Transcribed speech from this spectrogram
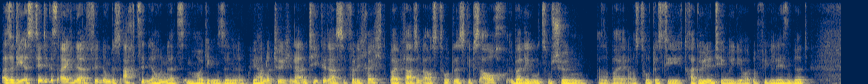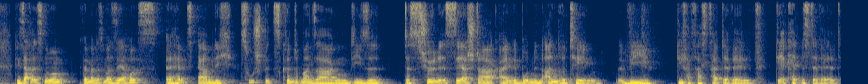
Also die Ästhetik ist eigentlich eine Erfindung des 18. Jahrhunderts im heutigen Sinne. Wir haben natürlich in der Antike, da hast du völlig recht, bei Platon und Aristoteles gibt es auch Überlegungen zum Schönen. Also bei Aristoteles die Tragödientheorie, die heute noch viel gelesen wird. Die Sache ist nur, wenn man das mal sehr holz, äh, hemdsärmlich zuspitzt, könnte man sagen, diese, das Schöne ist sehr stark eingebunden in andere Themen, wie die Verfasstheit der Welt, die Erkenntnis der Welt.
